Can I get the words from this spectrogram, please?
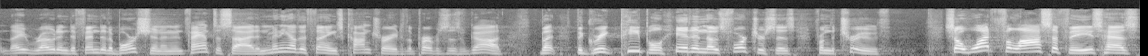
they wrote and defended abortion and infanticide and many other things contrary to the purposes of God. But the Greek people hid in those fortresses from the truth. So, what philosophies has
